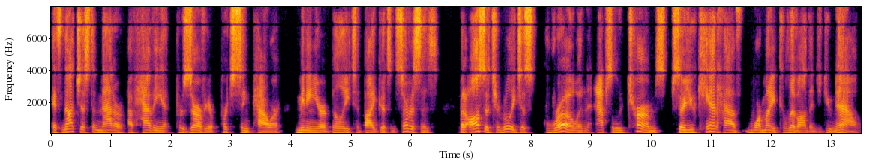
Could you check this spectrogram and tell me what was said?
it's not just a matter of having it preserve your purchasing power, meaning your ability to buy goods and services, but also to really just grow in absolute terms so you can have more money to live on than you do now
